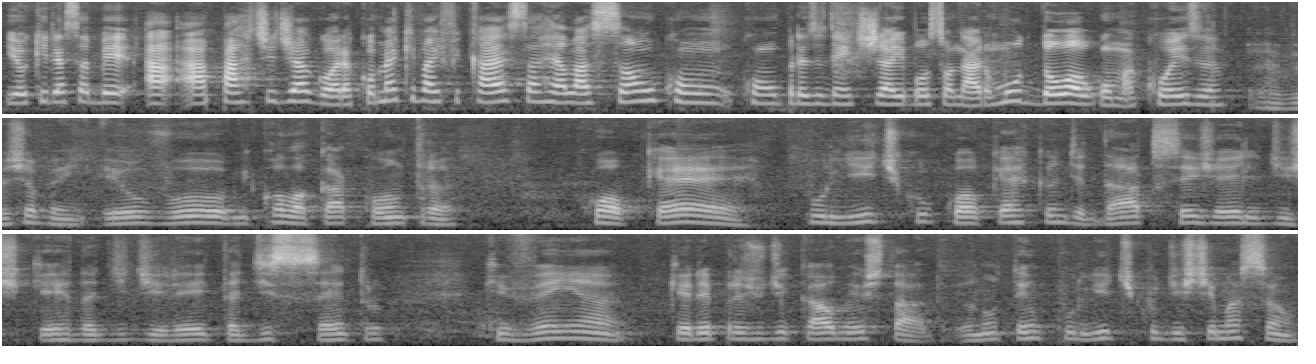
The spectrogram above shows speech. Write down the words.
E eu queria saber, a, a, partir de agora, como é que vai ficar essa relação com, com o presidente Jair Bolsonaro? Mudou alguma coisa? É, veja bem, eu vou me colocar contra qualquer político, qualquer candidato, seja ele de esquerda, de direita, de centro, que venha querer prejudicar o meu Estado. Eu não tenho político de estimação.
